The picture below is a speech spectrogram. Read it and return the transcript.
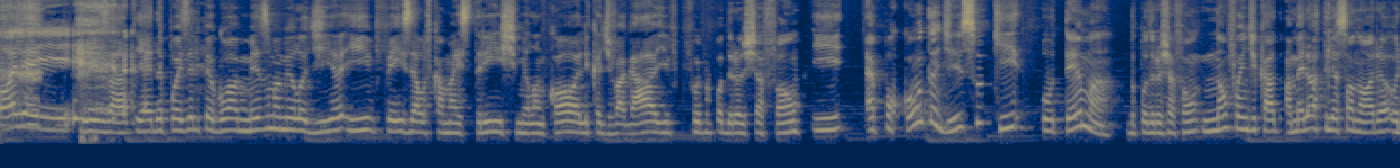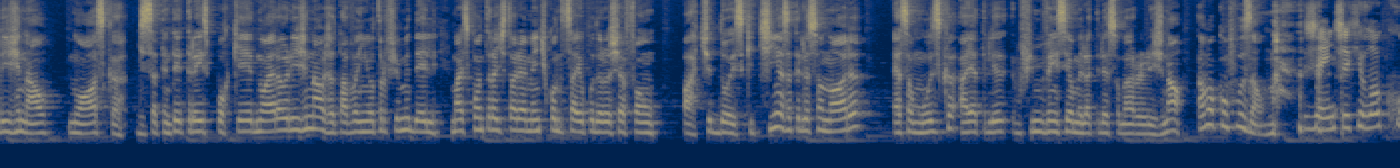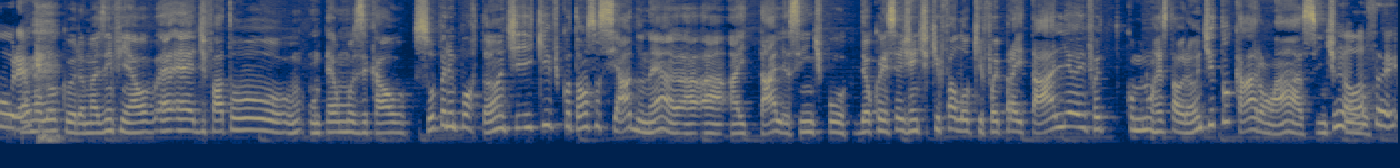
Olha aí. Exato. E aí depois ele pegou a mesma melodia e fez ela ficar mais triste, melancólica, devagar, e foi pro Poderoso Chefão. E é por conta disso que o tema do Poderoso Chefão não foi indicado a melhor trilha sonora original no Oscar de 73, porque não era original, já estava em outro filme dele. Mas contraditoriamente, quando saiu o Poderoso Chefão parte 2, que tinha essa trilha sonora, essa música, aí trilha, o filme venceu a melhor trilha sonora original. É uma confusão. Gente, que loucura. É uma loucura, mas enfim, é, é, é de fato um, um, tema musical super importante e que ficou tão associado, né, à, à, Itália, assim, tipo, deu conhecer gente que falou que foi pra Itália e foi comer num restaurante e tocaram lá, assim, tipo. Nossa. É,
